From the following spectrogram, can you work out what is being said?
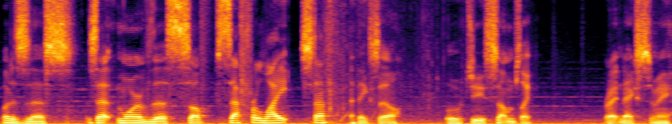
What is this? Is that more of the Saffrolite stuff? I think so. Oh, geez, something's like right next to me.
